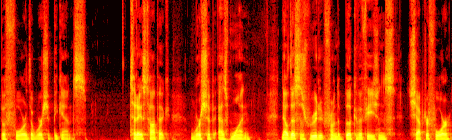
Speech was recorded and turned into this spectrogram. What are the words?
before the worship begins. Today's topic worship as one. Now, this is rooted from the book of Ephesians, chapter 4,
